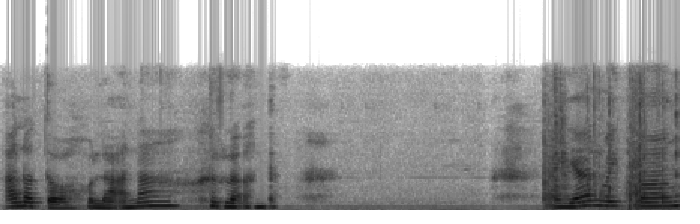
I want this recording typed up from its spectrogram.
Ano to? Hulaan na. Hulaan na. Ayan, wait lang.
